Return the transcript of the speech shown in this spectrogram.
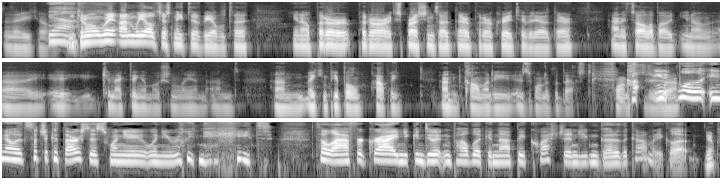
So there you go. Yeah. You can, and we all just need to be able to, you know, put our put our expressions out there, put our creativity out there, and it's all about you know uh, connecting emotionally and and and making people happy. And comedy is one of the best forms Co- to do that. well, you know, it's such a catharsis when you when you really need to laugh or cry, and you can do it in public and not be questioned. You can go to the comedy club. yep,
